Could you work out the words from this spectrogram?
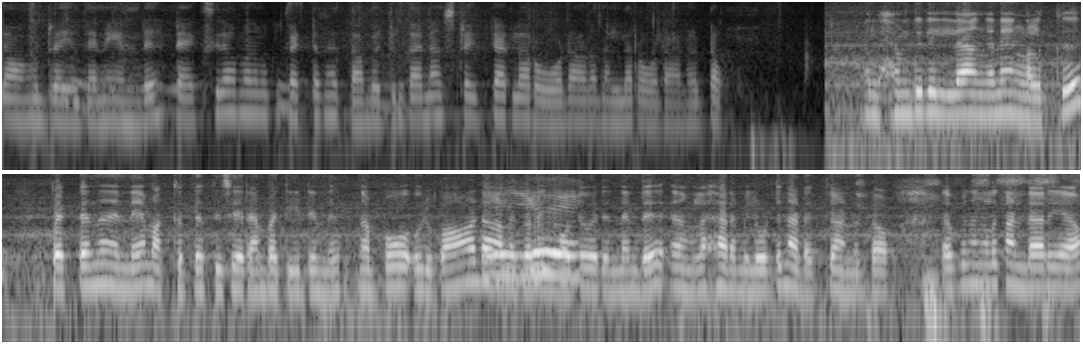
ലോങ് ഡ്രൈവ് തന്നെയുണ്ട്. ടാക്സിയിലാകുമ്പോൾ നമുക്ക് പെട്ടെന്ന് എത്താൻ പറ്റും. കാരണം സ്ട്രെയിറ്റ് ആയിട്ടുള്ള റോഡാണ് നല്ല റോഡാണ് കേട്ടോ. അലഹമില്ല അങ്ങനെ ഞങ്ങൾക്ക് പെട്ടെന്ന് തന്നെ മക്കത്ത് എത്തിച്ചേരാൻ പറ്റിയിട്ടുണ്ട്. അപ്പോൾ ഒരുപാട് ആളുകൾ ഇങ്ങോട്ട് വരുന്നുണ്ട്. ഞങ്ങൾ ഹറമിലോട്ട് നടക്കുകയാണ് കേട്ടോ. അപ്പോൾ നിങ്ങൾ കണ്ടറിയാം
